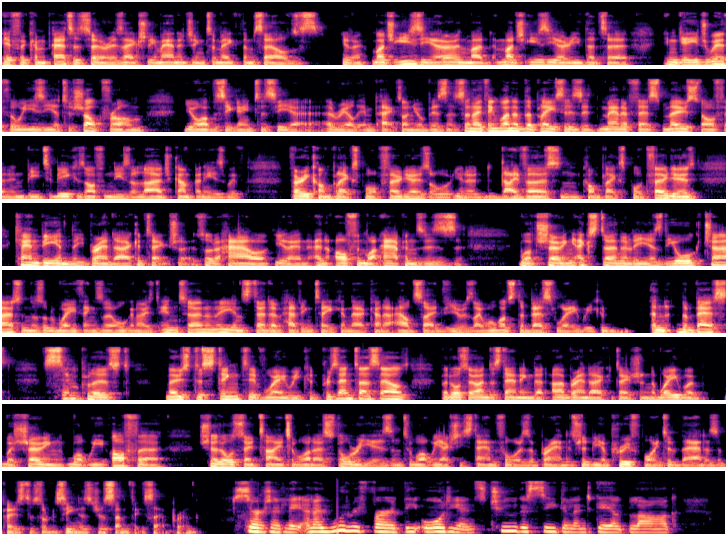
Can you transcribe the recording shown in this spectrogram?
if a competitor is actually managing to make themselves you know much easier and much, easier either to engage with or easier to shop from you're obviously going to see a, a, real impact on your business. And i think one of the places it manifests most often in b2b because often these are large companies with very complex portfolios or you know diverse and complex portfolios can be in the brand architecture, sort of how, you know, and, and often what happens is what's showing externally as the org chart and the sort of way things are organized internally instead of having taken that kind of outside view is like, well, what's the best way we could, and the best, simplest, most distinctive way we could present ourselves, but also understanding that our brand architecture and the way we're, we're showing what we offer should also tie to what our story is and to what we actually stand for as a brand. It should be a proof point of that as opposed to sort of seen as just something separate. Certainly. And I would refer the audience to the Siegel and Gale blog.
